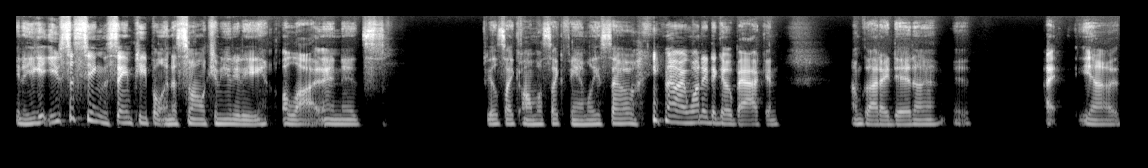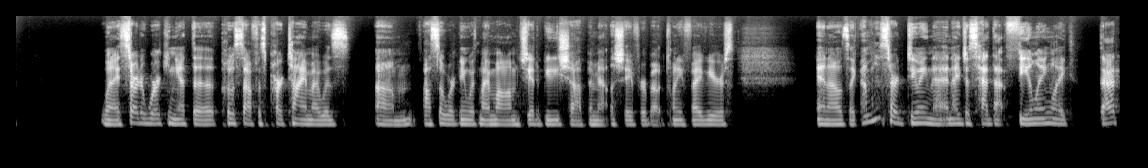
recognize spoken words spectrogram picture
you know, you get used to seeing the same people in a small community a lot, and it's feels like almost like family. So you know, I wanted to go back, and I'm glad I did. I, it, I, you know, when I started working at the post office part time, I was um, also working with my mom. She had a beauty shop in Matlacha for about 25 years, and I was like, I'm going to start doing that. And I just had that feeling like that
